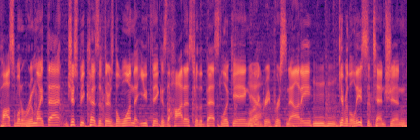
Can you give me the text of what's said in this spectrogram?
possible in a room like that. Just because if there's the one that you think is the hottest or the best looking or a great personality, Mhm. give her the least attention.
